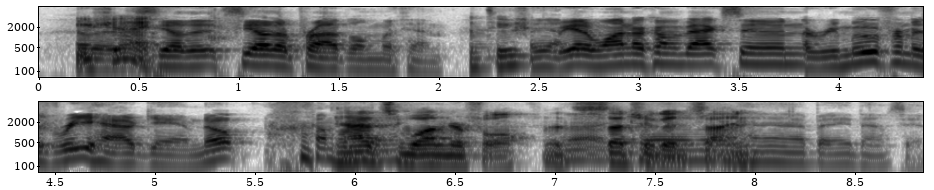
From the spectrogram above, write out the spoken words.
it's the other, it's the other problem with him. We got a Wander coming back soon. Removed from his rehab game. Nope. That's wonderful. That's Not such a good sign. anytime soon.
